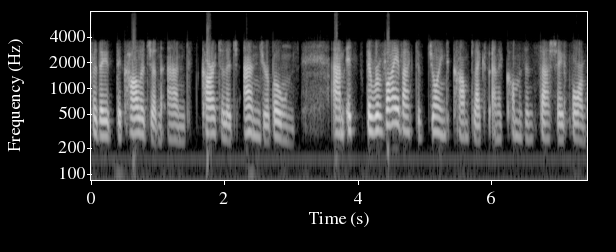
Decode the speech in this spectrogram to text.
for the the collagen and cartilage and your bones. Um, it's the Revive Active Joint Complex, and it comes in sachet form.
